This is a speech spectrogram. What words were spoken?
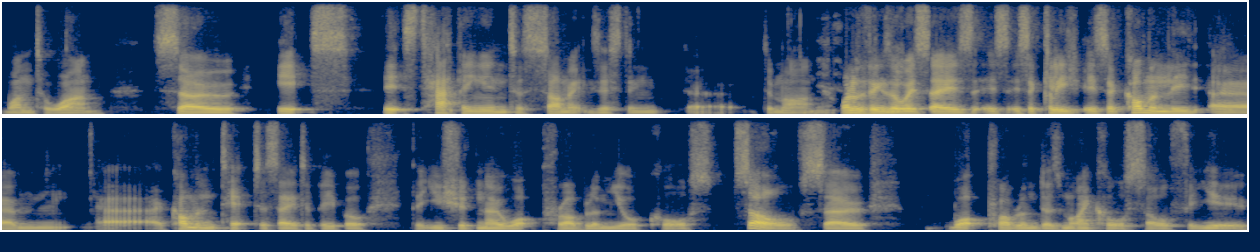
one to one. So it's it's tapping into some existing uh, demand. One of the things I always say is, is it's a cliche, it's a commonly um, uh, a common tip to say to people that you should know what problem your course solves. So, what problem does my course solve for you?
